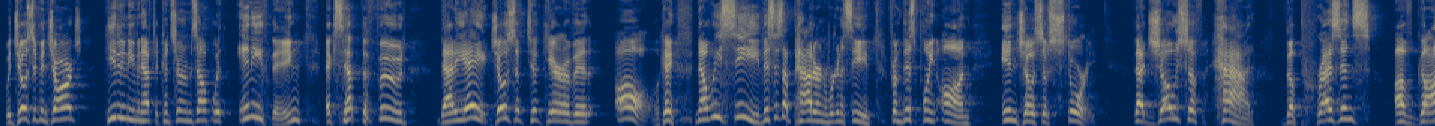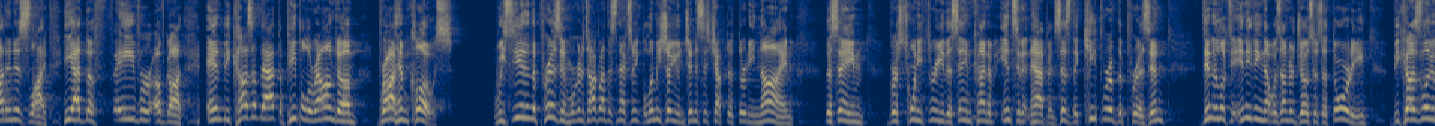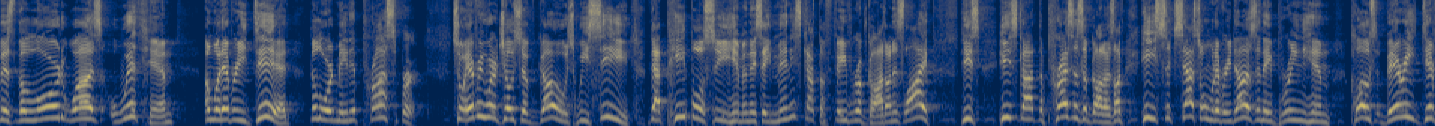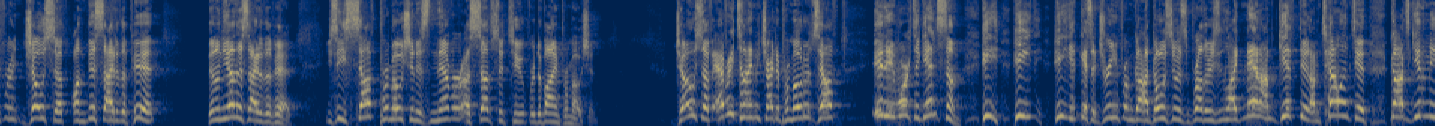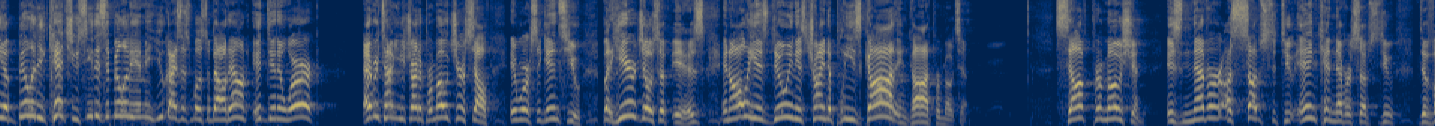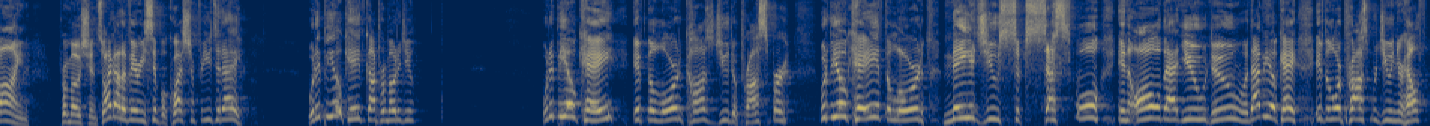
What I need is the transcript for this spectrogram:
With Joseph in charge, he didn't even have to concern himself with anything except the food that he ate. Joseph took care of it all. Okay. Now we see this is a pattern we're going to see from this point on in Joseph's story that Joseph had the presence of God in his life. He had the favor of God. And because of that, the people around him brought him close. We see it in the prison. We're going to talk about this next week, but let me show you in Genesis chapter 39 the same, verse 23, the same kind of incident happened. It says, The keeper of the prison didn't look to anything that was under Joseph's authority because, look at this, the Lord was with him, and whatever he did, the Lord made it prosper. So everywhere Joseph goes, we see that people see him and they say, Man, he's got the favor of God on his life. He's, he's got the presence of God on his life. He's successful in whatever he does, and they bring him close. Very different Joseph on this side of the pit than on the other side of the pit. You see, self promotion is never a substitute for divine promotion. Joseph, every time he tried to promote himself, it, it, worked against him. He, he, he gets a dream from God, goes to his brothers. He's like, Man, I'm gifted. I'm talented. God's given me ability. Can't you see this ability in me? You guys are supposed to bow down. It didn't work. Every time you try to promote yourself, it works against you. But here Joseph is, and all he is doing is trying to please God, and God promotes him. Self promotion is never a substitute and can never substitute divine promotion. So I got a very simple question for you today. Would it be okay if God promoted you? Would it be okay if the Lord caused you to prosper? Would it be okay if the Lord made you successful in all that you do? Would that be okay if the Lord prospered you in your health,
